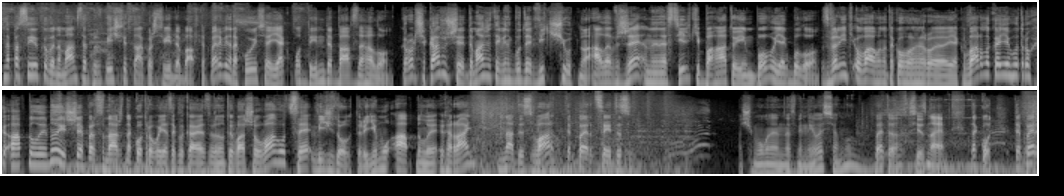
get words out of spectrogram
на пасивку, Веномансер практично також свій дебаф. Тепер він рахується як один дебаф загалом. Коротше кажучи, дамажити він буде відчутно, але вже не настільки багато імбово, як було. Зверніть увагу на такого героя, як Варлока, його трохи апнули. Ну і ще персонаж, на котрого я закликаю звернути вашу увагу, це Віч Доктор. Йому апнули грань на десвард. Тепер цей дес. А чому мене не змінилося? Ну, бета, всі знаємо. Так от, тепер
